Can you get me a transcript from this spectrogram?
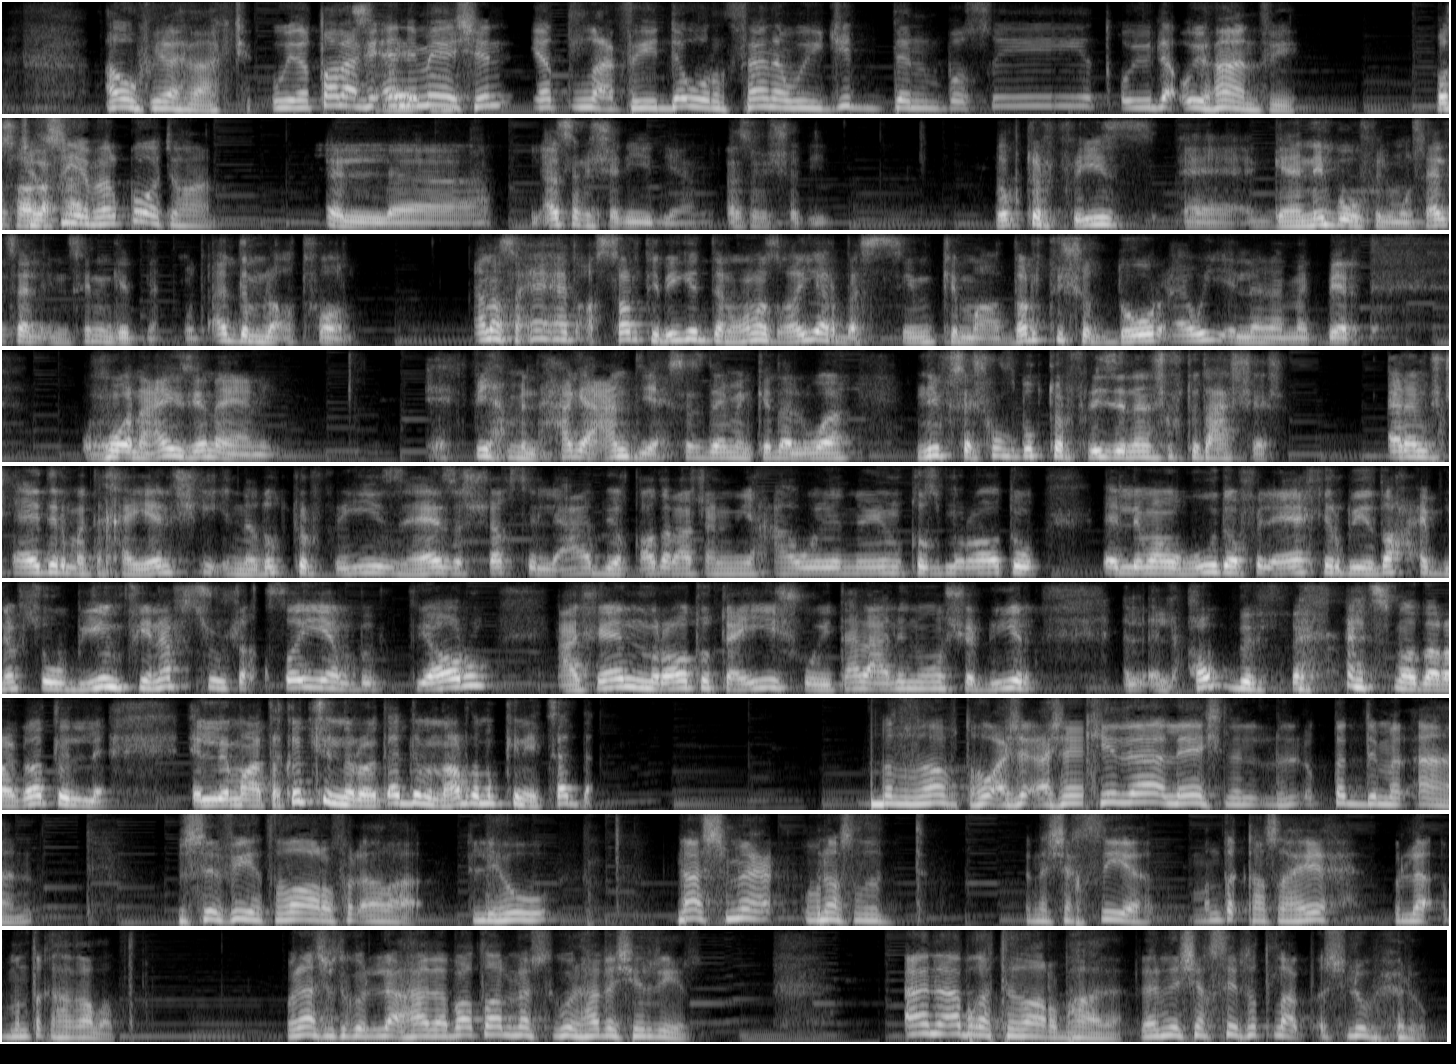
أو في live action وإذا طلع في. animation يطلع في دور ثانوي جدا بسيط ويهان فيه. بص شخصية. بهالقوه تهان. للأسف الشديد يعني للأسف الشديد. دكتور فريز آه، جانبه في المسلسل انساني جدا متقدم لأطفال. أنا صحيح اتأثرت بيه جدا وأنا صغير بس يمكن ما قدرتش الدور قوي إلا لما كبرت. هو أنا عايز هنا يعني في من حاجة عندي إحساس دايما كده اللي هو نفسي أشوف دكتور فريز اللي أنا شفته ده على الشاشة. أنا مش قادر ما أتخيلش إن دكتور فريز هذا الشخص اللي قاعد بيقاتل عشان يحاول إنه ينقذ مراته اللي موجودة وفي الآخر بيضحي بنفسه وبينفي نفسه شخصيا باختياره عشان مراته تعيش ويتقال عليه إن هو شرير. ال- الحب في أسمى درجاته اللي, اللي ما أعتقدش إنه لو اتقدم النهارده ممكن يتصدق. بالضبط. هو عشان عشان كذا ليش نقدم الآن؟ يصير فيه تضارب في الآراء اللي هو ناس مع وناس ضد أن الشخصية منطقها صحيح ولا منطقها غلط. وناس بتقول لا هذا بطل ناس تقول هذا شرير. أنا أبغى التضارب هذا لأن الشخصية بتطلع بأسلوب حلو.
